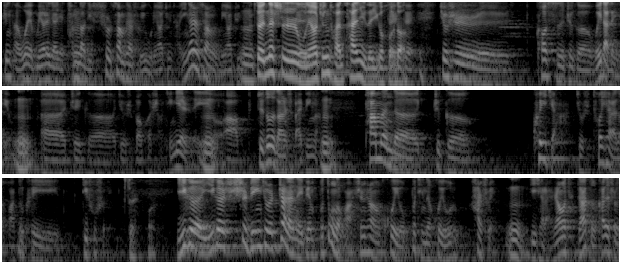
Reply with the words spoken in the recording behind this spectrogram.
军团，我也没有了解他们到底是算不算属于五零幺军团，应该是算五零幺军团。嗯，对，那是五零幺军团参与的一个活动。对对，就是 cos 这个维达的也有，嗯呃，这个就是包括赏金猎人的也有、啊，最多的当然是白冰了。嗯，他们的这个盔甲就是脱下来的话都可以滴出水。对，一个一个士兵就是站在那边不动的话，身上会有不停的会有汗水嗯。滴下来，然后他等他走开的时候，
